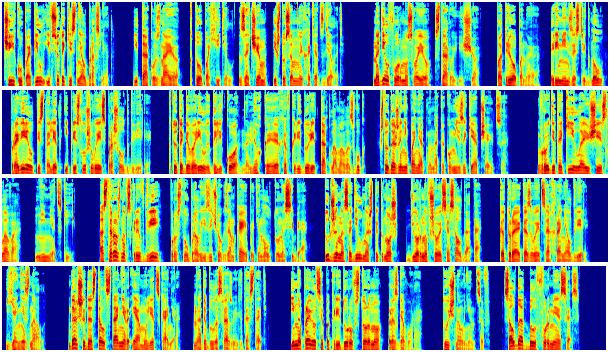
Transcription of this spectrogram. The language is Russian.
Чайку попил и все-таки снял браслет. И так узнаю, кто похитил, зачем и что со мной хотят сделать. Надел форму свою, старую еще, потрепанную, ремень застегнул, проверил пистолет и, прислушиваясь, прошел к двери. Кто-то говорил и далеко, но легкое эхо в коридоре так ломало звук, что даже непонятно, на каком языке общаются. Вроде такие лающие слова, немецкий. Осторожно вскрыв дверь, просто убрал язычок замка и потянул ту на себя. Тут же насадил на штык-нож дернувшегося солдата, который, оказывается, охранял дверь. Я не знал. Дальше достал станер и амулет-сканер. Надо было сразу их достать. И направился по коридору в сторону разговора. Точно у немцев. Солдат был в форме СС.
